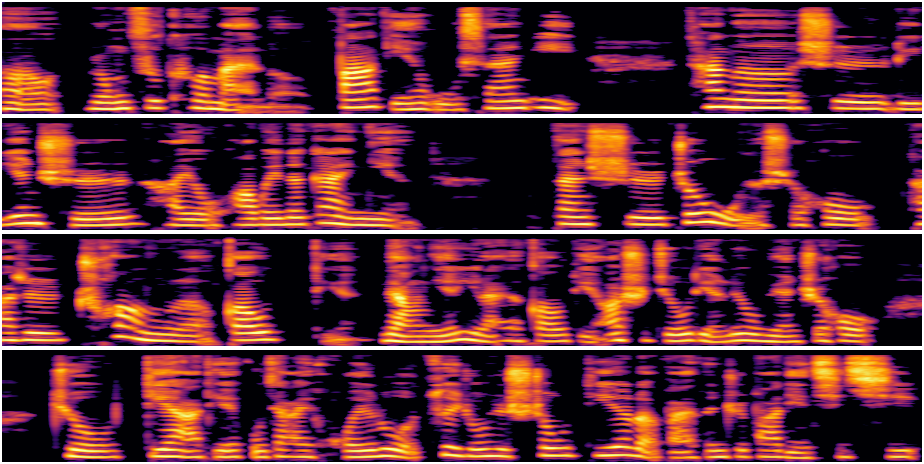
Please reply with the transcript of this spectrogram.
呃，融资客买了八点五三亿，它呢是锂电池还有华为的概念，但是周五的时候它是创了高点，两年以来的高点二十九点六元之后就跌啊跌，股价一回落，最终是收跌了百分之八点七七。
